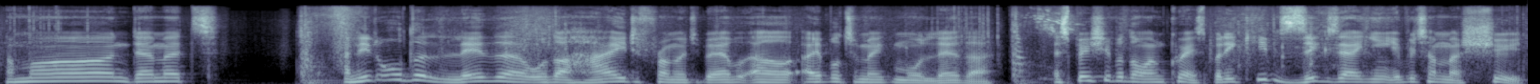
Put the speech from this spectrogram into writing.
Come on, damn it. I need all the leather or the hide from it to be able, uh, able to make more leather. Especially for the one quest. But he keeps zigzagging every time I shoot.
